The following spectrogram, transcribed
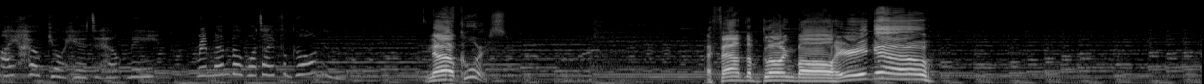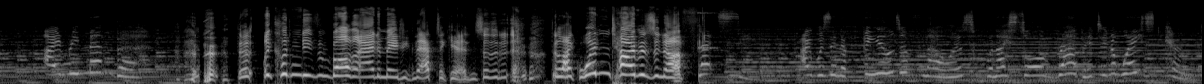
I hope you're here to help me. Remember what I've forgotten. Of course. I found the glowing ball. Here you go. I remember. They- we couldn't even bother animating that again, so that they're like, one time is enough. Let's see. I was in a field of flowers when I saw a rabbit in a waistcoat.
